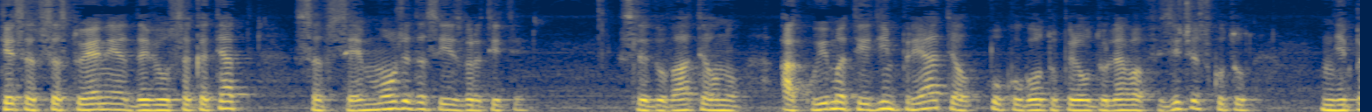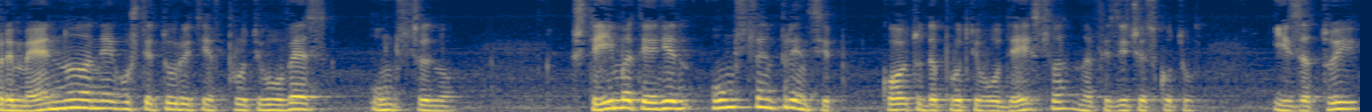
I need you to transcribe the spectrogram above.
те са в състояние да ви усъкътят, съвсем може да се извратите. Следователно, ако имате един приятел, по когото преодолява физическото, непременно на него ще турите в противовес умствено. Ще имате един умствен принцип, който да противодейства на физическото. И зато и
